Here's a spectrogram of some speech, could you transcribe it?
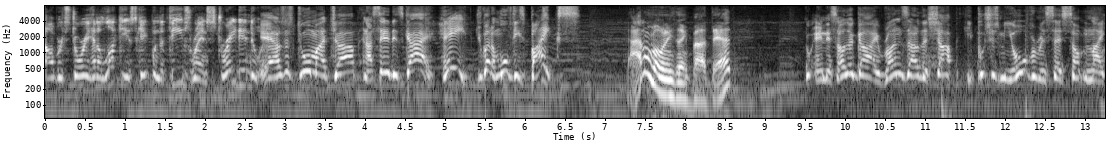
Albert Story had a lucky escape when the thieves ran straight into him. Yeah, I was just doing my job, and I say to this guy, hey, you gotta move these bikes. I don't know anything about that. And this other guy runs out of the shop, he pushes me over and says something like,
